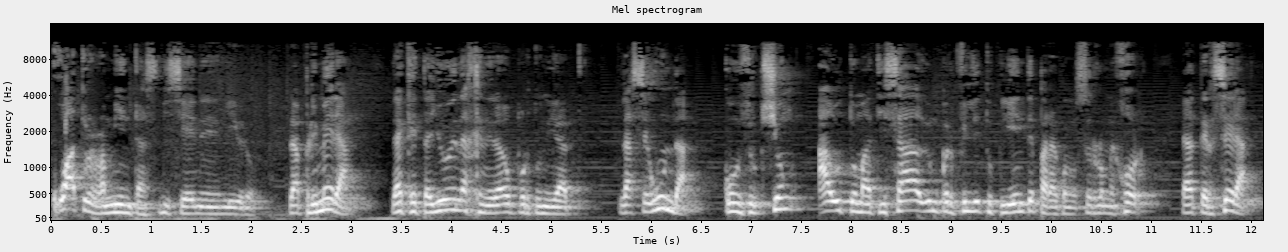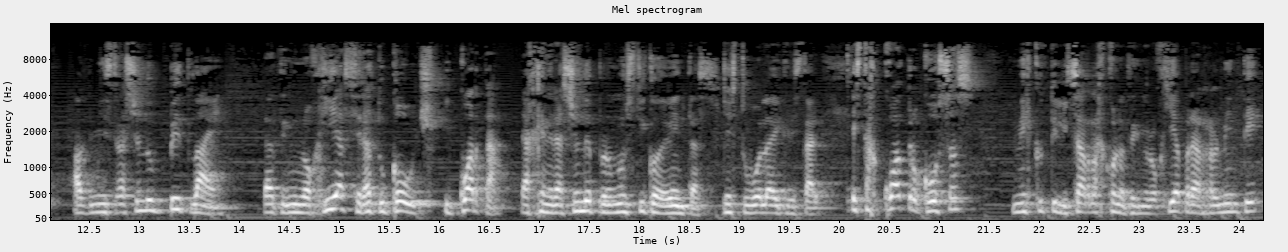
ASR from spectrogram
cuatro herramientas, dice en el libro. La primera, la que te ayuden a generar oportunidad. La segunda, construcción automatizada de un perfil de tu cliente para conocerlo mejor. La tercera, administración de un pitline. La tecnología será tu coach. Y cuarta, la generación de pronóstico de ventas, que es tu bola de cristal. Estas cuatro cosas tienes que utilizarlas con la tecnología para realmente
